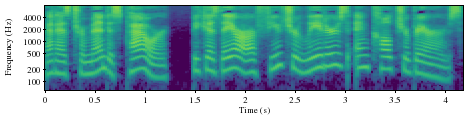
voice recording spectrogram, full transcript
That has tremendous power, because they are our future leaders and culture bearers.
